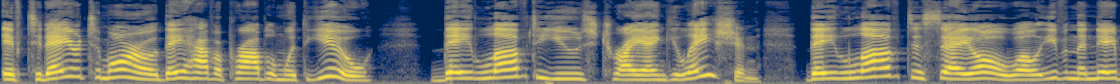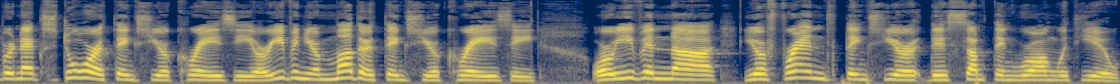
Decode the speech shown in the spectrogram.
If today or tomorrow they have a problem with you, they love to use triangulation. They love to say, oh, well, even the neighbor next door thinks you're crazy, or even your mother thinks you're crazy, or even uh, your friend thinks you're there's something wrong with you.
